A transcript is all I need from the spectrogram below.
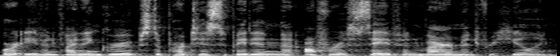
or even finding groups to participate in that offer a safe environment for healing.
